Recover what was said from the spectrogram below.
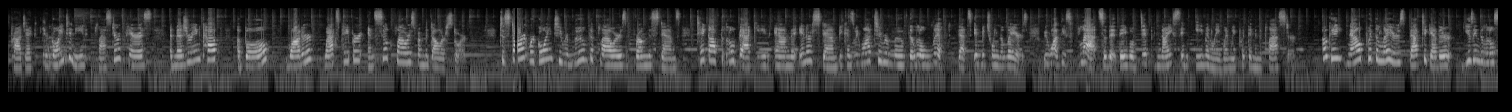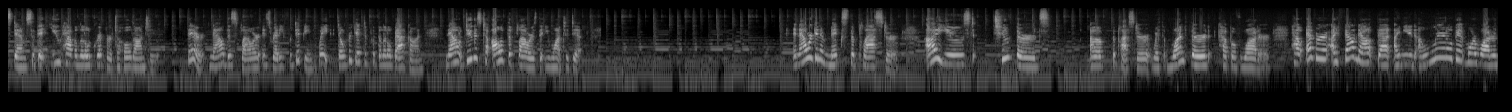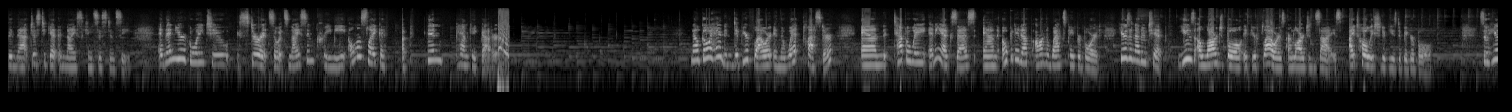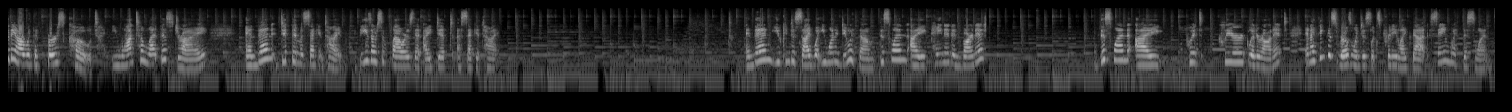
project, you're going to need plaster of Paris, a measuring cup, a bowl, water, wax paper, and silk flowers from the dollar store. To start, we're going to remove the flowers from the stems, take off the little backing and the inner stem because we want to remove the little lift that's in between the layers. We want these flat so that they will dip nice and evenly when we put them in the plaster. Okay, now put the layers back together using the little stem so that you have a little gripper to hold on to. There, now this flower is ready for dipping. Wait, don't forget to put the little back on. Now do this to all of the flowers that you want to dip. And now we're going to mix the plaster. I used two-thirds of the plaster with one-third cup of water. However, I found out that I needed a little bit more water than that just to get a nice consistency. And then you're going to stir it so it's nice and creamy, almost like a, a thin pancake batter. Now go ahead and dip your flower in the wet plaster and tap away any excess and open it up on the wax paper board. Here's another tip. Use a large bowl if your flowers are large in size. I totally should have used a bigger bowl. So here they are with the first coat. You want to let this dry and then dip them a second time. These are some flowers that I dipped a second time. And then you can decide what you want to do with them. This one I painted and varnished. This one I put clear glitter on it and I think this rose one just looks pretty like that. Same with this one.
